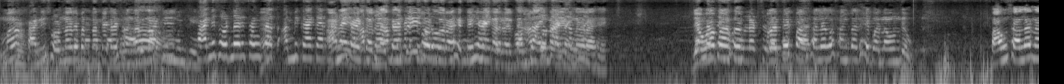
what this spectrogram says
मग पाणी सोडणारे बघतात ते काय पाणी सोडणारे सांगतात आम्ही काय करणार आम्ही काय आमचं- करणार आमच्याकडे त्यांचंही ते लोकं बरोबर आहे ते नाही काय करत. करणार आमचं ऐकणार नाही. आहे जेव्हा त्यांना ते पावसा- प्रत्येक बोलतात. पावसाळ्याला सांगतात हे बनवून देऊ पाऊस आला ना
